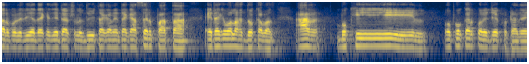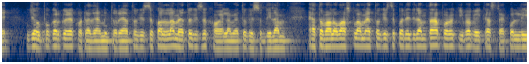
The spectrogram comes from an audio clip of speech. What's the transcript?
তারপরে দিয়ে দেখে যে এটা আসলে দুই টাকা না, এটা গাছের পাতা, এটাকে বলা হয় ধোকাবাজ আর বখিল উপকার করে যে খোটা দেয়। যে উপকার করে খোটা দেয়, আমি তোর এত কিছু করলাম, এত কিছু খাওয়াইলাম, এত কিছু দিলাম, এত ভালোবাসলাম, এত কিছু করে দিলাম তারপরে কীভাবে এই কাজটা করলি?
